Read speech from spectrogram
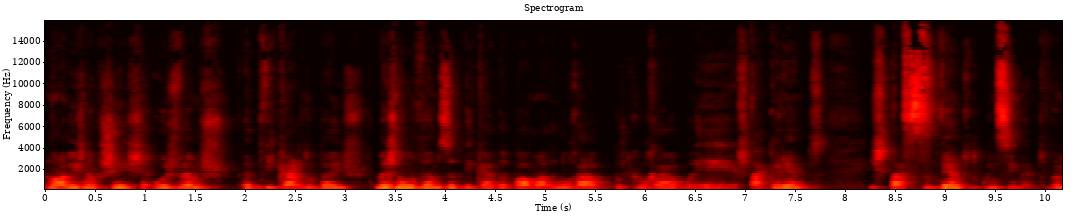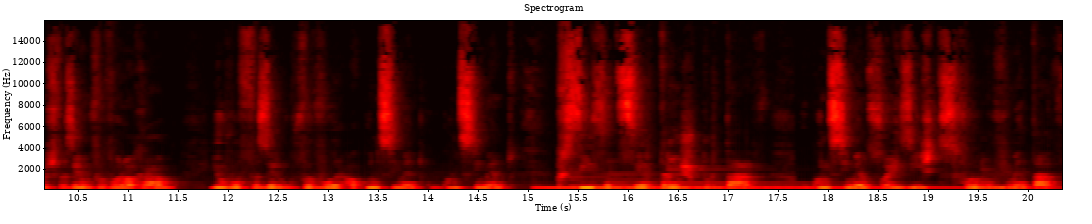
Não há beijo na bochecha. Hoje vamos abdicar do beijo, mas não vamos abdicar da palmada no rabo, porque o rabo é, está carente e está sedento de conhecimento. Vamos fazer um favor ao rabo E eu vou fazer um favor ao conhecimento, que o conhecimento precisa de ser transportado. O conhecimento só existe se for movimentado.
